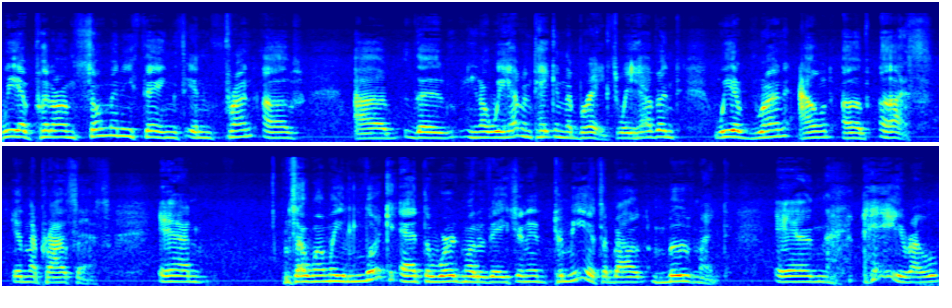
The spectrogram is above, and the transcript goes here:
we have put on so many things in front of uh, the, you know, we haven't taken the breaks. We haven't, we have run out of us in the process. And so when we look at the word motivation, and to me it's about movement. And hey, Raul,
